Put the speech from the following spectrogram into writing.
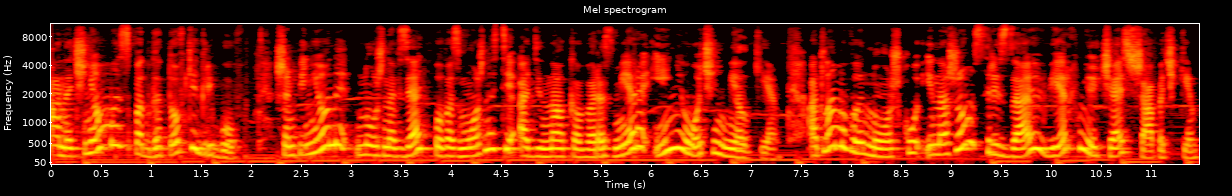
А начнем мы с подготовки грибов. Шампиньоны нужно взять по возможности одинакового размера и не очень мелкие. Отламываю ножку и ножом срезаю верхнюю часть шапочки.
